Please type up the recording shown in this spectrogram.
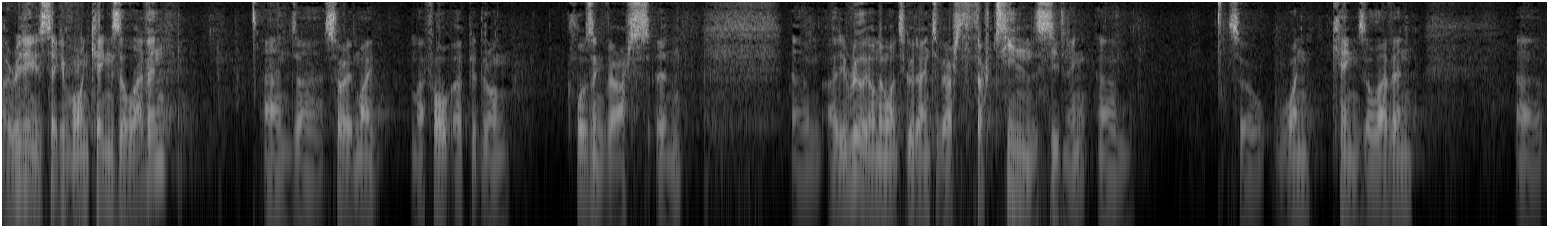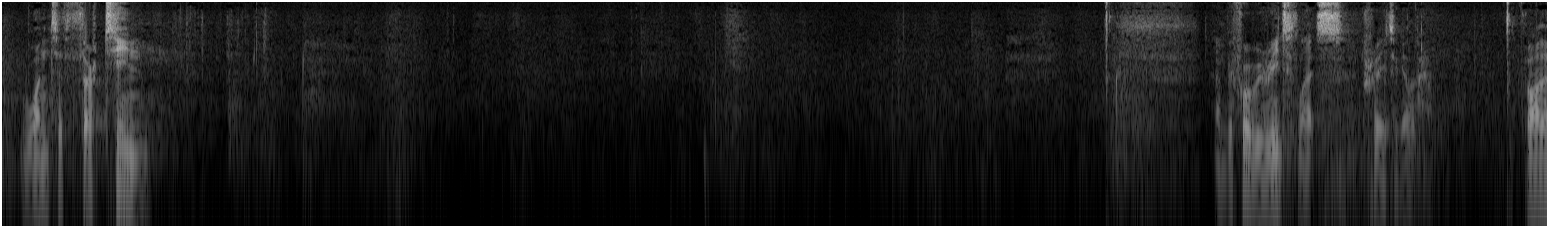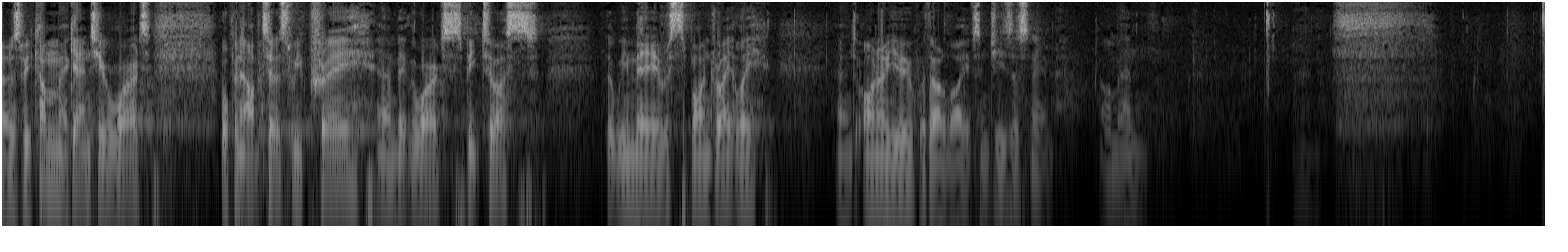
Our reading is taken from 1 Kings 11. And uh, sorry, my, my fault, I put the wrong closing verse in. Um, I really only want to go down to verse 13 this evening. Um, so 1 Kings 11, uh, 1 to 13. And before we read, let's pray together. Father, as we come again to your word, open it up to us, we pray, and make the word speak to us, that we may respond rightly and honour you with our lives. In Jesus' name, Amen.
